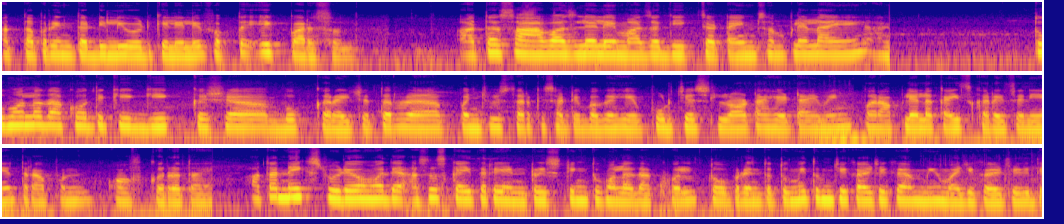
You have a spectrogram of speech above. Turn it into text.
आत्तापर्यंत डिलिवर्ड केलेले फक्त एक पार्सल आता सहा वाजलेलं आहे माझा गिगचा टाईम संपलेला आहे. आणि तुम्हाला दाखवते की गिग कशा बुक करायच्या. तर पंचवीस तारखेसाठी बघा हे पुढचे स्लॉट आहे टायमिंग पण आपल्याला काहीच करायचं नाही आहे तर आपण ऑफ करत आहे. आता नेक्स्ट व्हिडिओमध्ये असंच काहीतरी इंटरेस्टिंग तुम्हाला दाखवल. तोपर्यंत तुम्ही तुमची काळजी घ्या मी माझी काळजी घेते.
